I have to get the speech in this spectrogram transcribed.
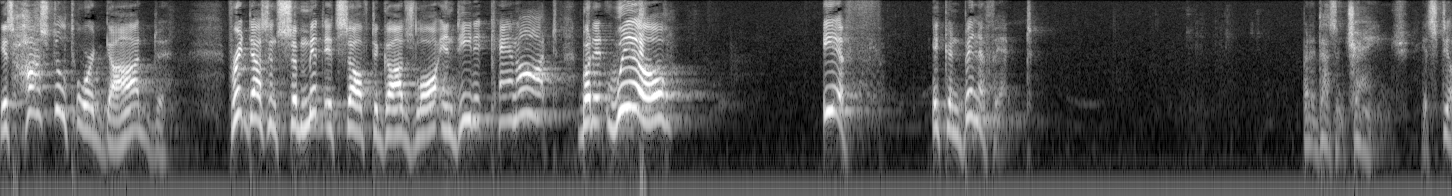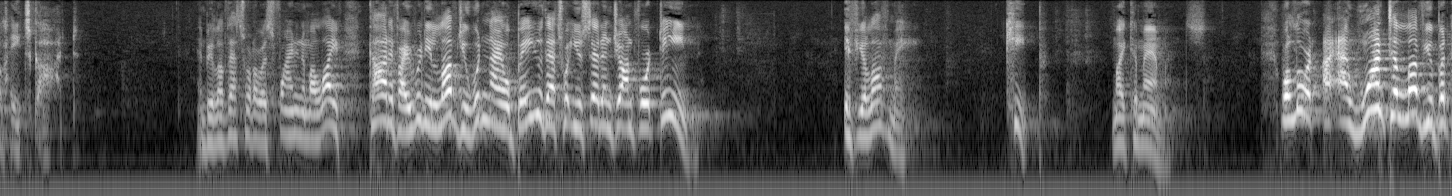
is hostile toward God. For it doesn't submit itself to God's law. Indeed, it cannot, but it will if it can benefit. But it doesn't change, it still hates God. And beloved, that's what I was finding in my life. God, if I really loved you, wouldn't I obey you? That's what you said in John 14. If you love me, keep my commandments. Well, Lord, I, I, want to love you, but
